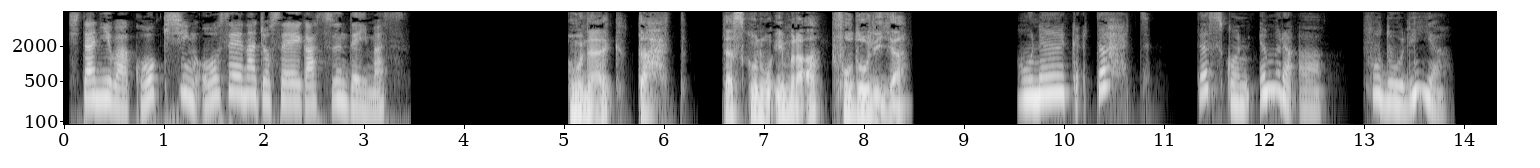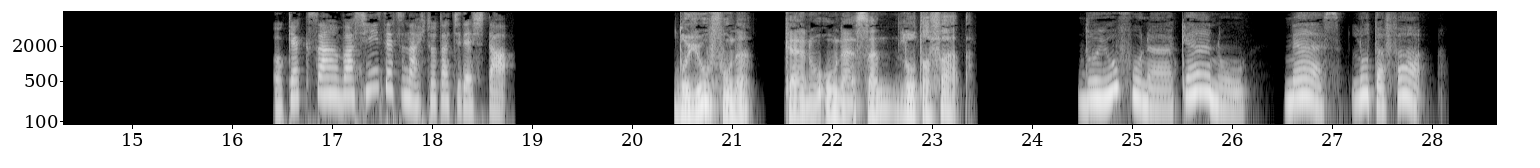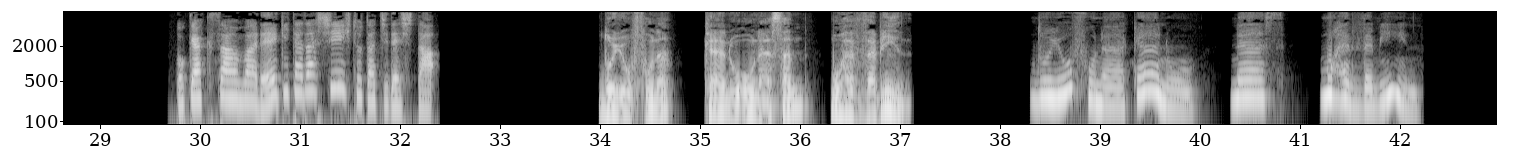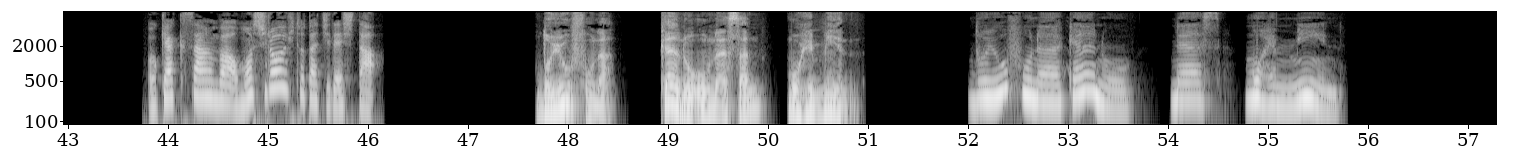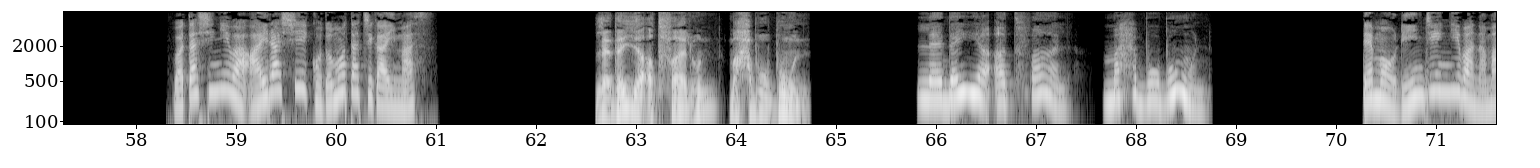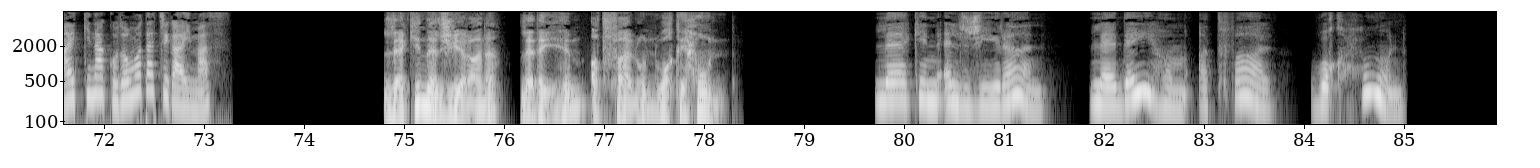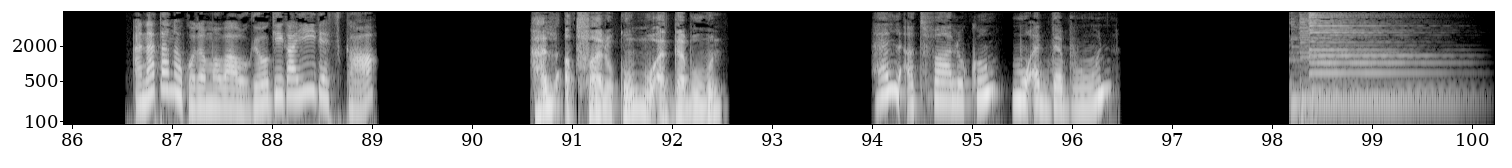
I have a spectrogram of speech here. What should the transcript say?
下には好奇心旺盛な女性が住んでいます。 هناك تحت تسكن امرأة فضولية هناك تحت تسكن امرأة فضولية お客さんは親切な人たちでした。 ضيوفنا كانوا أناسا لطفاء ضيوفنا كانوا ناس لطفاء お客さんは礼儀正しい人たちでした。 ضيوفنا كانوا أناسا مهذبين ضيوفنا كانوا ناس مهذبين お客さんは面白い人たちでした。 ضيوفنا كانوا أناسا مهمين ضيوفنا كانوا ناس مهمين 私には愛らしい子供たちがいます。 لدي أطفال محبوبون لدي أطفال محبوبون でも隣人には生意気な子供たちがいます。 لكن الجيران لديهم أطفال وقحون لكن الجيران لديهم أطفال وقحون あなたの子供はお行儀がいいですか هل أطفالكم مؤدبون؟ هل أطفالكم مؤدبون؟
